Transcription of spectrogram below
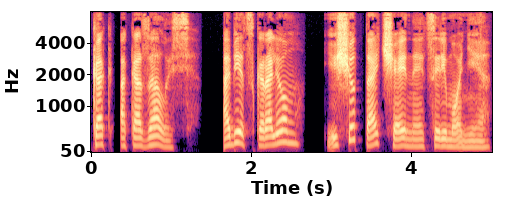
Как оказалось, Обед с королем — еще та чайная церемония.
